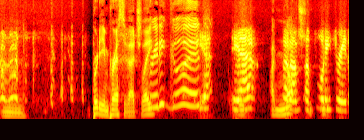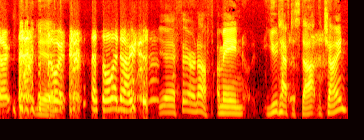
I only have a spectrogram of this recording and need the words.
43. Pretty impressive, actually. Pretty good. yeah, yeah. I'm but not I'm, I'm 43 though. Yeah. so it, that's all I know. Yeah, fair enough. I mean, you'd have to start the chain.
